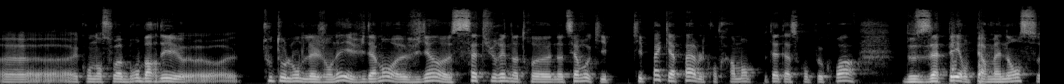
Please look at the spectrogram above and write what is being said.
euh, qu'on en soit bombardé euh, tout au long de la journée, évidemment, euh, vient euh, saturer notre notre cerveau, qui qui est pas capable, contrairement peut-être à ce qu'on peut croire, de zapper en permanence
